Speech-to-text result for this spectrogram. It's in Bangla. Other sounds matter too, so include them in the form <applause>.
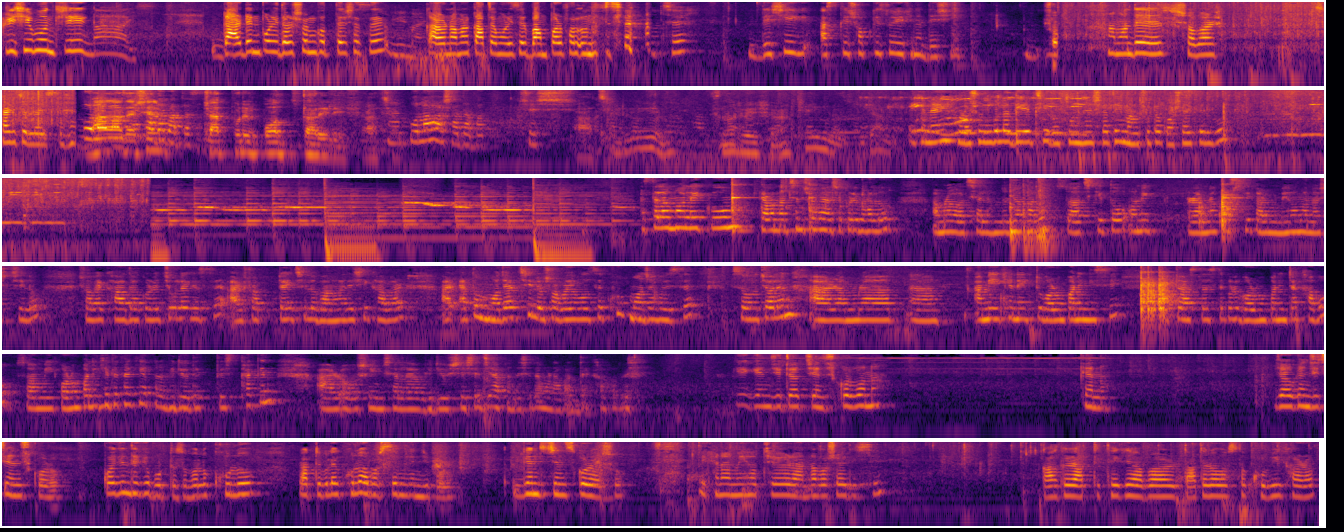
কৃষিমন্ত্রী Nice. গার্ডেন পরিদর্শন করতে এসেছে। কারণ আমার কাঁচামরিচের বাম্পার ফলন হয়েছে হচ্ছে দেশি আজকে সবকিছু এখানে দেশি। আমাদের সবার শাড়ি চলে এসেছে। বাংলাদেশের চাঁদপুরের পদ্মার ইলিশ আচ্ছা। পোলাও আর সাদা ভাত শেষ। আচ্ছা। এখানে রসুনগুলো দিয়েছি রসুনের সাথেই মাংসটা কষাই ফেলব। আসসালামু আলাইকুম। কেমন আছেন সবাই? আশা করি ভালো। আমরাও আছি, আলহামদুলিল্লাহ ভালো। তো আজকে তো অনেক রান্না করছি, কারণ মেহমান আসছিল। সবাই খাওয়া দাওয়া করে চলে গেছে, আর সবটাই ছিল বাংলাদেশি খাবার। আর এত মজার ছিল, সবাই বলছে খুব মজা হয়েছে। সো চলেন, আর আমরা আমি এখানে একটু গরম পানি নিছি। একটু আস্তে আস্তে করে গরম পানিটা খাব। সো আমি গরম পানি খেতে থাকি, আপনারা ভিডিও দেখতে থাকেন। আর অবশ্যই ইনশাল্লাহ ভিডিও শেষে যে আপনাদের সাথে আমার আবার দেখা হবে। কি গেঞ্জিটা চেঞ্জ করব না? কেন? যাও গেঞ্জি চেঞ্জ করো। কয়দিন থেকে পড়তেছো বলো? খুলো। রাত্রেবেলায় খুলো, আবার সেম গেঞ্জি পরো। গেঞ্জি চেঞ্জ করে আসো। এখানে আমি হচ্ছে রান্না বসায় দিছি। কালকে রাত্রি থেকে আবার দাঁতের অবস্থা খুবই খারাপ।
